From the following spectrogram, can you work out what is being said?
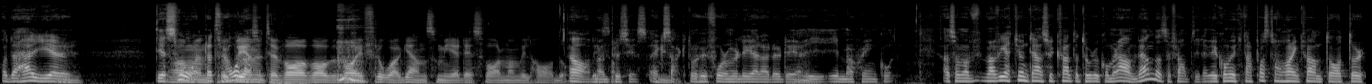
och det här ger mm. Det är svårt ja, att förhålla sig till. Vad, vad, vad är frågan som ger det svar man vill ha då? Ja, liksom. men precis. Mm. Exakt. Och hur formulerar du det mm. i, i maskinkod? Alltså man, man, vet ju inte ens hur kvantdatorer kommer användas i framtiden. Vi kommer ju knappast att ha en kvantdator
